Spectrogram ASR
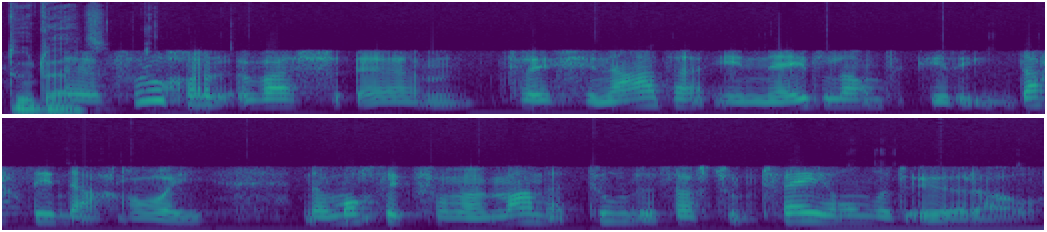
doe dat. Uh, vroeger was um, Frank Sinatra in Nederland een keer, ik dacht in de Ahoy. Dan mocht ik van mijn man naartoe, dat was toen 200 euro,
